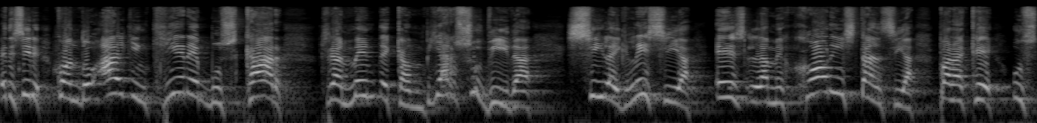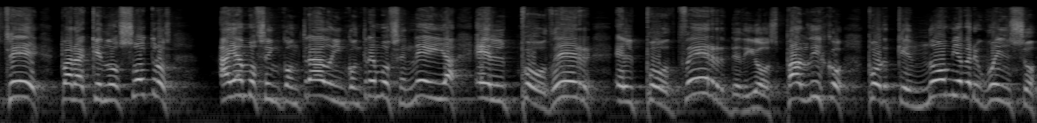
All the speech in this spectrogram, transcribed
Es decir, cuando alguien quiere buscar realmente cambiar su vida, si la iglesia es la mejor instancia para que usted, para que nosotros hayamos encontrado y encontremos en ella el poder, el poder de Dios. Pablo dijo, porque no me avergüenzo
